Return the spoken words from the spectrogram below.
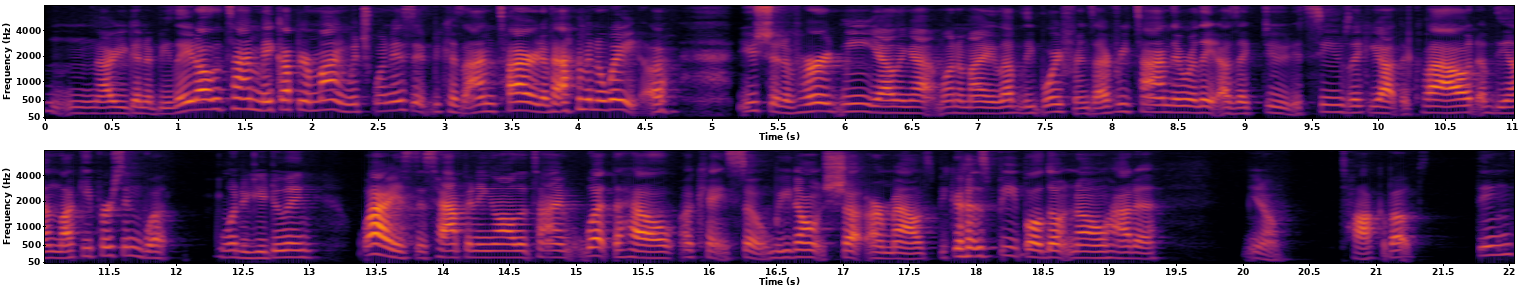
Mm-mm. Are you going to be late all the time? Make up your mind. Which one is it? Because I'm tired of having to wait. Uh, you should have heard me yelling at one of my lovely boyfriends every time they were late. I was like, dude, it seems like you got the cloud of the unlucky person. What, what are you doing? Why is this happening all the time? What the hell? Okay, so we don't shut our mouths because people don't know how to, you know, talk about things.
